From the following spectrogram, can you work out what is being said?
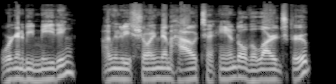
we're going to be meeting. I'm going to be showing them how to handle the large group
